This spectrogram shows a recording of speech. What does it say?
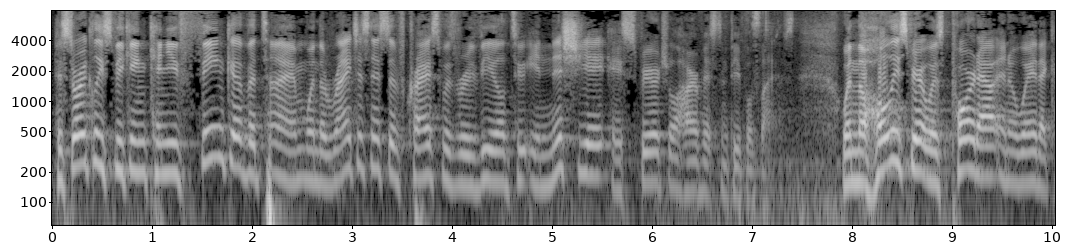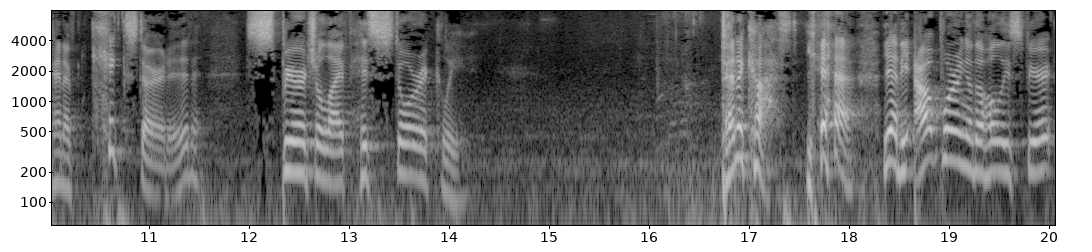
Historically speaking, can you think of a time when the righteousness of Christ was revealed to initiate a spiritual harvest in people's lives? When the Holy Spirit was poured out in a way that kind of kick-started spiritual life historically. Pentecost. Yeah, yeah, the outpouring of the Holy Spirit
